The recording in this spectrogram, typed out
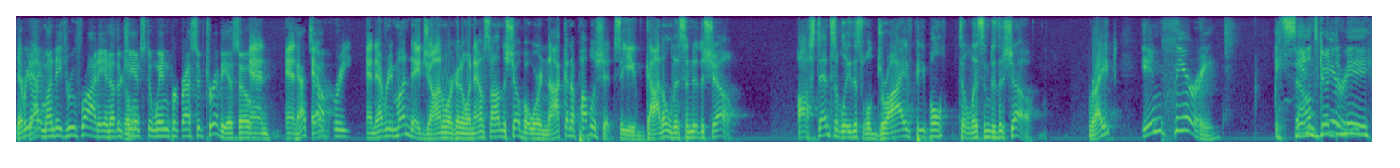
Every Yep. night, Monday through Friday, another So- chance to win progressive trivia. So and and catch up. every and every Monday, John, we're going to announce it on the show, but we're not going to publish it. So you've got to listen to the show. Ostensibly, this will drive people to listen to the show, right? In theory, Sounds in good to me.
